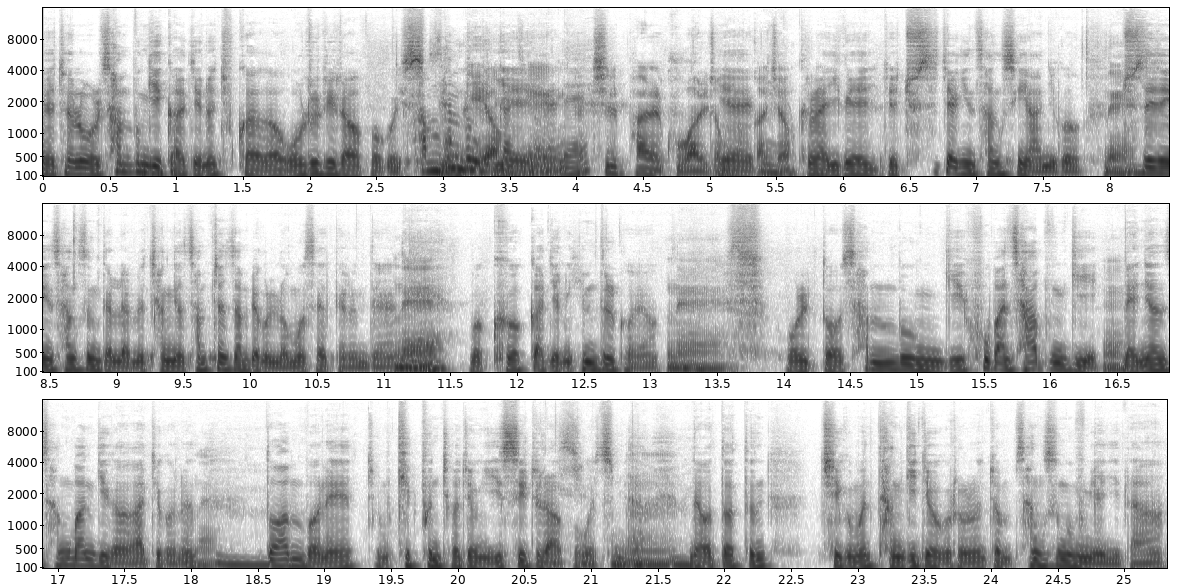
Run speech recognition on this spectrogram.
예, 저는 올 3분기까지는 주가가 오르리라고 보고 있습니다. 3분기요. 삼분기까지. 예, 예. 네. 7, 8, 9월 예, 정도까죠. 그러나 이게 이제 추세적인 상승이 아니고 네. 추세적인 상승 되려면 작년 3,300을 넘어서야 되는데 네. 뭐 그것까지는 힘들고요. 네. 올또 3분기 후반 4분기 네. 내년 상반기가 가지고는 네. 또한 번에 좀 깊은 조정이 있으리라고 보고 있습니다. 음. 근데 어떻든 지금은 단기적으로는 좀 상승 국면이다.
